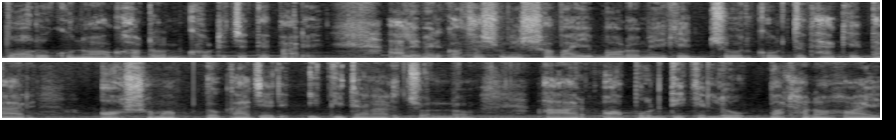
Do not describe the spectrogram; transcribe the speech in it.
বড় কোনো অঘটন ঘটে যেতে পারে। আলেমের কথা শুনে সবাই বড় মেয়েকে জোর করতে থাকে তার অসমাপ্ত কাজের ইতি টানার জন্য। আর অপরদিকে লোক পাঠানো হয়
